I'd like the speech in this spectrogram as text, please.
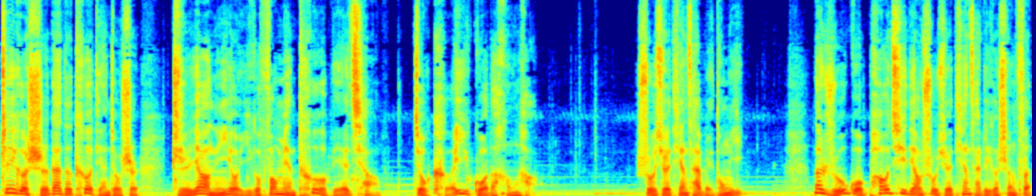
这个时代的特点就是，只要你有一个方面特别强，就可以过得很好。数学天才韦东奕，那如果抛弃掉数学天才这个身份，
